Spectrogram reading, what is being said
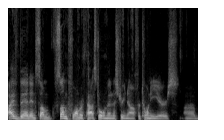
I've been in some some form of pastoral ministry now for 20 years. Um,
